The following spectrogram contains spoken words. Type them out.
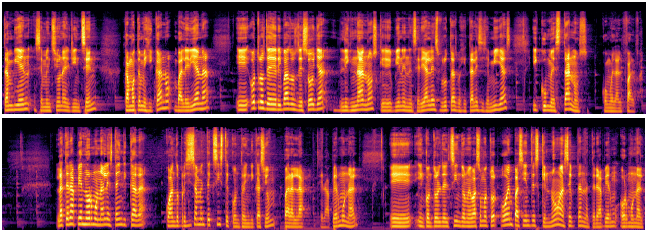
También se menciona el ginseng, camote mexicano, valeriana, otros derivados de soya, lignanos que vienen en cereales, frutas, vegetales y semillas, y cumestanos como el alfalfa. La terapia no hormonal está indicada cuando precisamente existe contraindicación para la terapia hormonal eh, en control del síndrome vasomotor o en pacientes que no aceptan la terapia hormonal,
